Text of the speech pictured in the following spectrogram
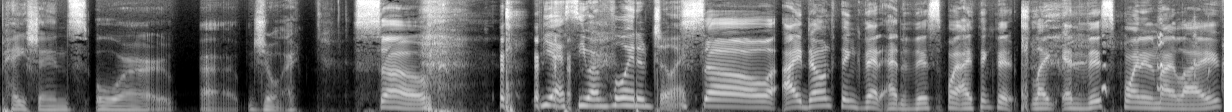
patience or uh joy. So yes, you are void of joy. So I don't think that at this point, I think that like at this point in my life,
